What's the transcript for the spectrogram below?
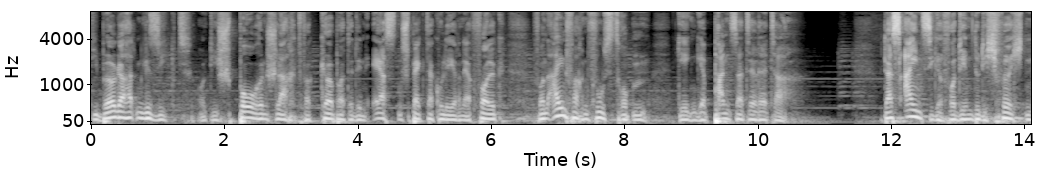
Die Bürger hatten gesiegt und die Sporenschlacht verkörperte den ersten spektakulären Erfolg von einfachen Fußtruppen gegen gepanzerte Ritter. Das Einzige, vor dem du dich fürchten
